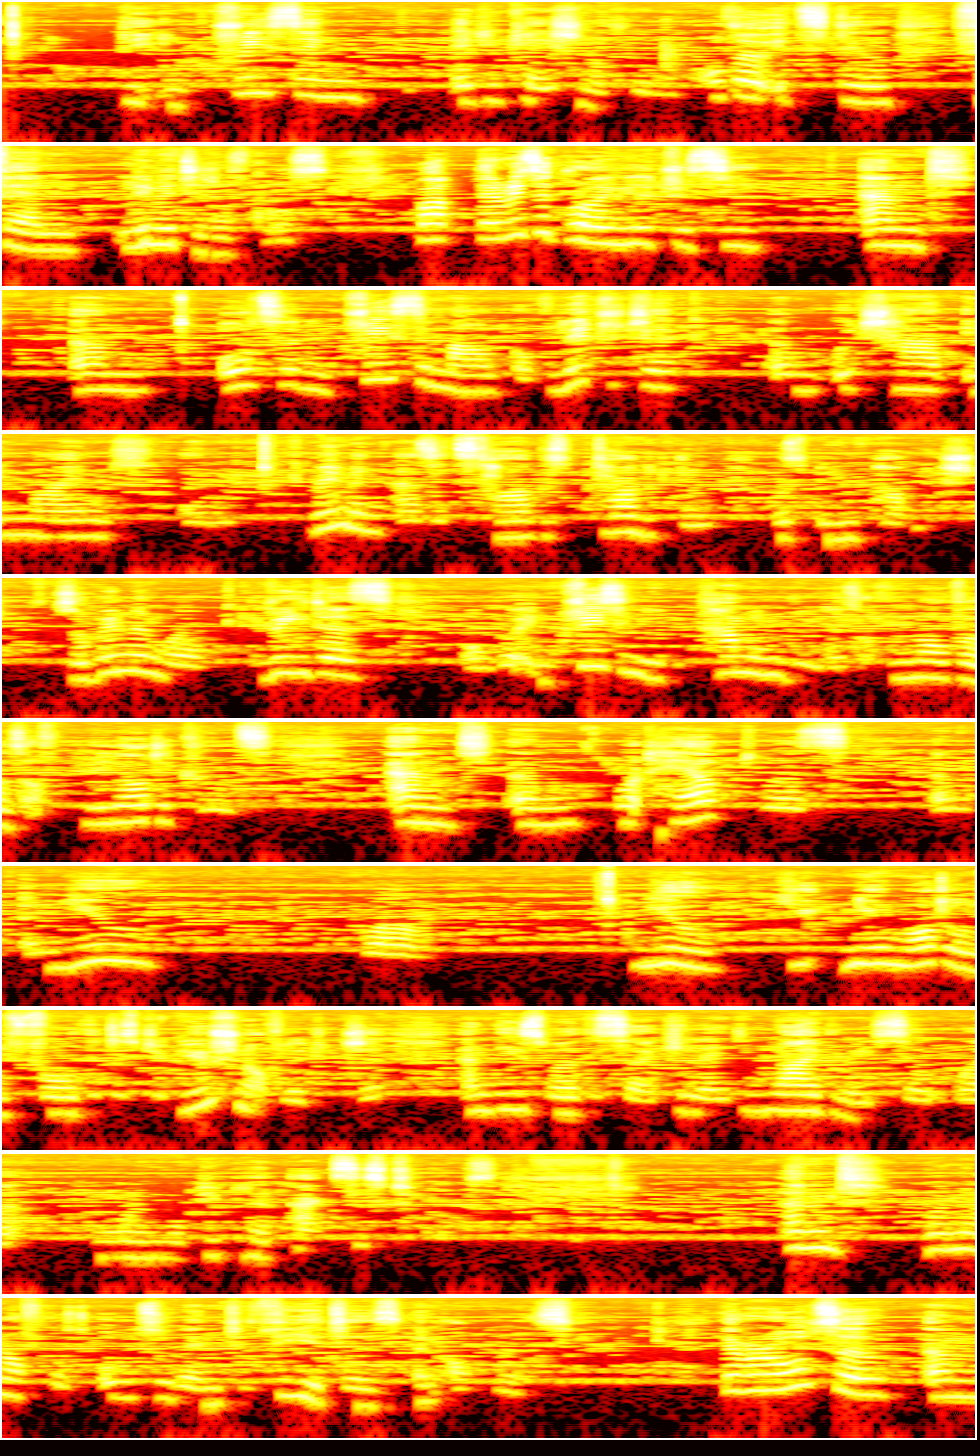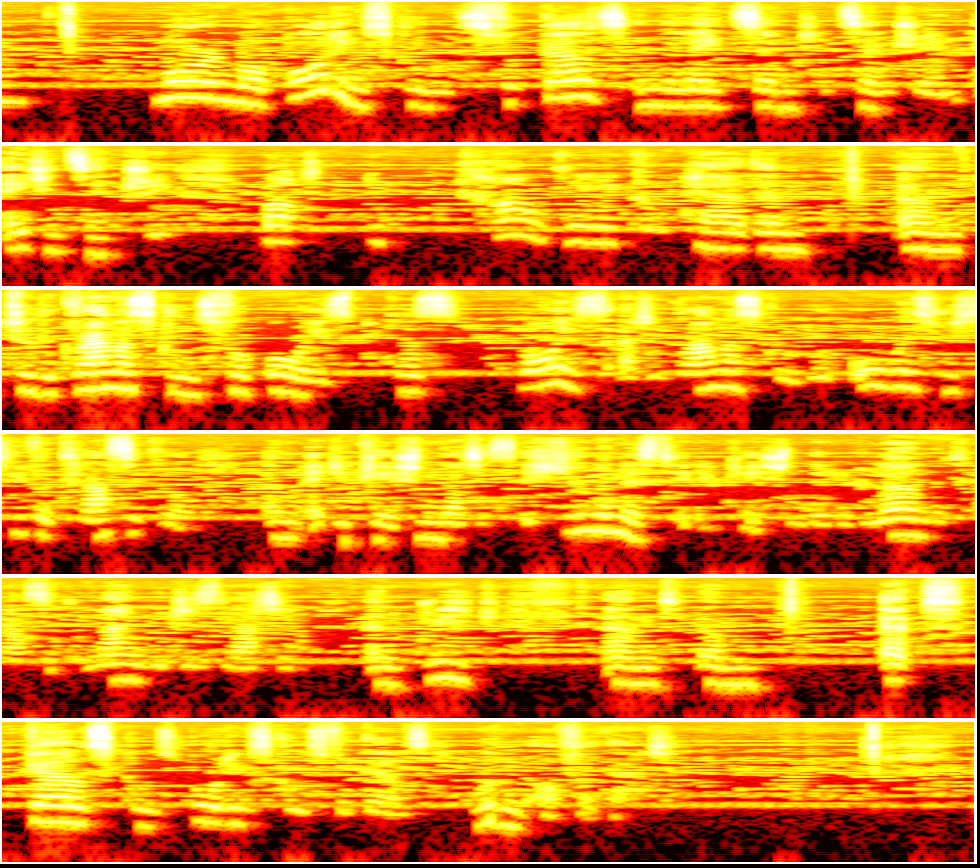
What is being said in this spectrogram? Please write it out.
the increasing education of women, although it's still fairly limited, of course. But there is a growing literacy and um, also an increased amount of literature um, which had in mind um, women as its target, target group was being published. So women were readers were increasingly becoming readers of novels, of periodicals, and um, what helped was um, a new, well, new new model for the distribution of literature, and these were the circulating libraries, so where more and more people had access to books. And women, of course, also went to theatres and operas. There were also um, more and more boarding schools for girls in the late 17th century and 18th century, but you can't really compare them um, to the grammar schools for boys because boys at a grammar school will always receive a classical um, education, that is, a humanist education. They would learn the classical languages, Latin and Greek, and um, at girls' schools, boarding schools for girls, wouldn't offer that.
